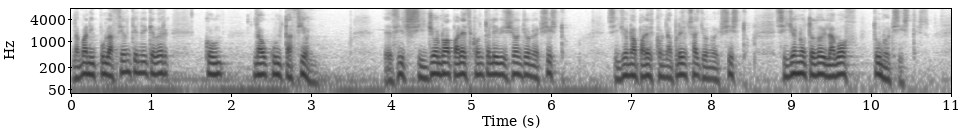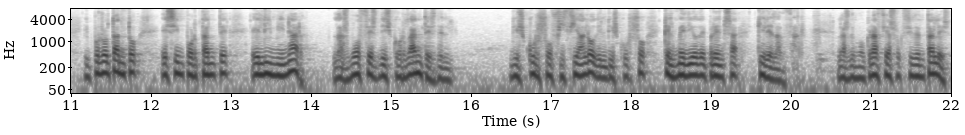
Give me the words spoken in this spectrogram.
la manipulación tiene que ver con la ocultación. Es decir, si yo no aparezco en televisión, yo no existo. Si yo no aparezco en la prensa, yo no existo. Si yo no te doy la voz, tú no existes. Y por lo tanto es importante eliminar las voces discordantes del discurso oficial o del discurso que el medio de prensa quiere lanzar. Las democracias occidentales,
